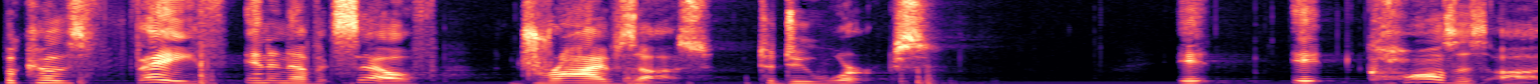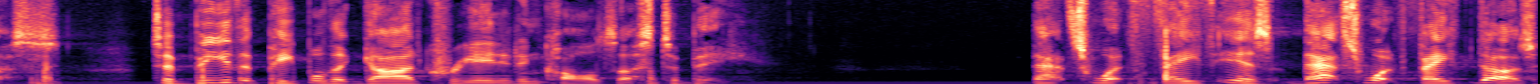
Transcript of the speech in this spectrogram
Because faith, in and of itself, drives us to do works. It, it causes us to be the people that God created and calls us to be. That's what faith is. That's what faith does.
